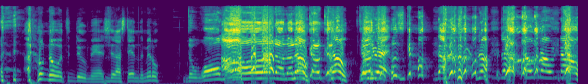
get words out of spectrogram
I don't know what to do, man. Should I stand in the middle? The wall. Oh, no, no, no, go, go. no. go, Where you go, at? Let's go. No, no, no, no, no, no.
